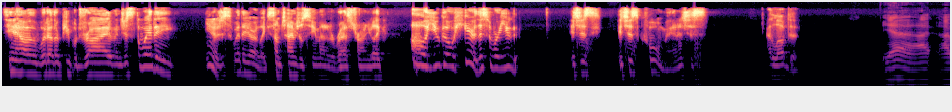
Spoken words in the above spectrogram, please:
seeing how what other people drive and just the way they, you know, just the way they are. Like sometimes you'll see them at a restaurant, you're like, oh, you go here. This is where you. Go. It's just, it's just cool, man. It's just, I loved it. Yeah, I, I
